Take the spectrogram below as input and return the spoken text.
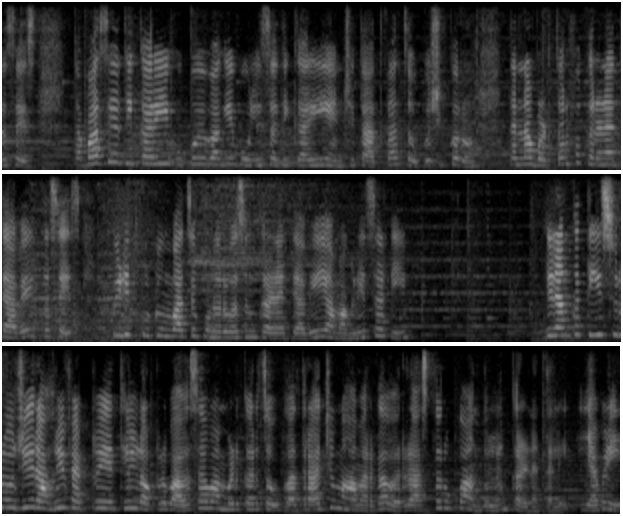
तसेच तपासी अधिकारी उपविभागीय पोलीस अधिकारी यांची तात्काळ चौकशी करून त्यांना बडतर्फ करण्यात यावे तसेच पीडित कुटुंबाचे पुनर्वसन करण्यात यावे या मागणीसाठी दिनांक तीस रोजी राहुरी फॅक्टरी येथील डॉक्टर बाबासाहेब आंबेडकर चौकात राज्य महामार्गावर रास्ता रोको आंदोलन करण्यात आले. यावेळी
